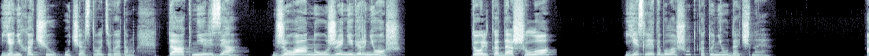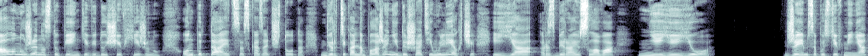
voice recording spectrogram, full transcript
Я не хочу участвовать в этом. Так нельзя. Джоанну уже не вернешь. Только дошло. Если это была шутка, то неудачная. Алан уже на ступеньке, ведущей в хижину. Он пытается сказать что-то. В вертикальном положении дышать ему легче, и я разбираю слова «не ее». Джеймс, опустив меня,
